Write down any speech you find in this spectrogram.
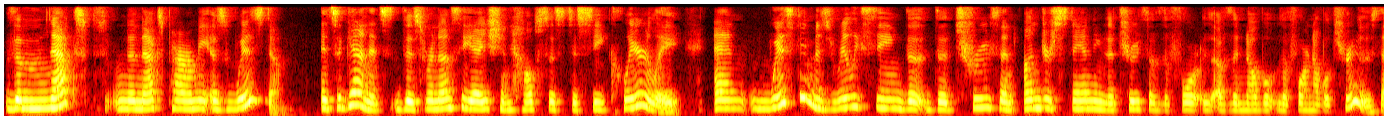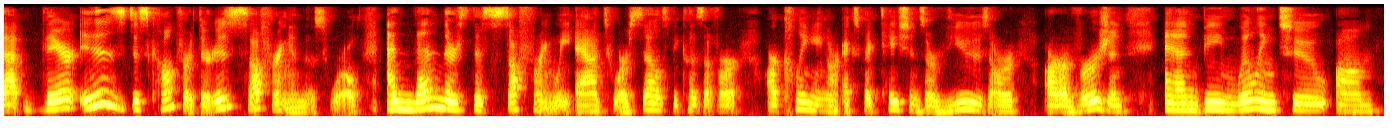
the next the next parami is wisdom it's again it's this renunciation helps us to see clearly. And wisdom is really seeing the the truth and understanding the truth of the four of the noble the four noble truths that there is discomfort there is suffering in this world. And then there's this suffering we add to ourselves because of our our clinging our expectations our views our our aversion and being willing to um,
